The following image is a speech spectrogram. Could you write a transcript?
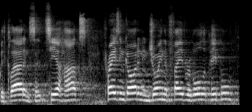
with glad and sincere hearts, praising God and enjoying the favour of all the people.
